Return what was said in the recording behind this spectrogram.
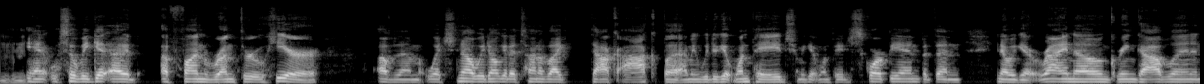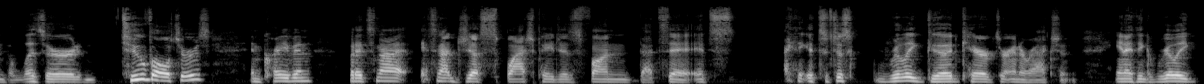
Mhm. and so we get a, a fun run through here of them which no we don't get a ton of like doc ock but i mean we do get one page and we get one page of scorpion but then you know we get rhino and green goblin and the lizard and two vultures and kraven but it's not it's not just splash pages fun that's it it's i think it's just really good character interaction and i think really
